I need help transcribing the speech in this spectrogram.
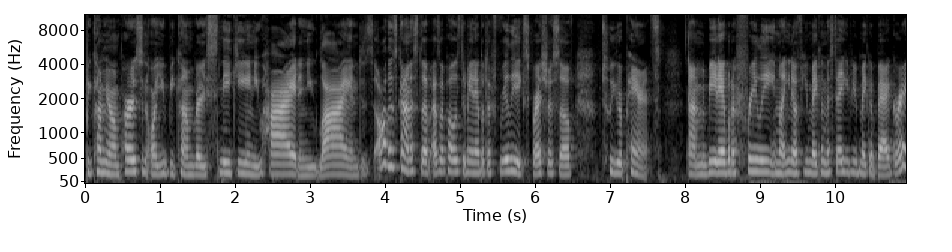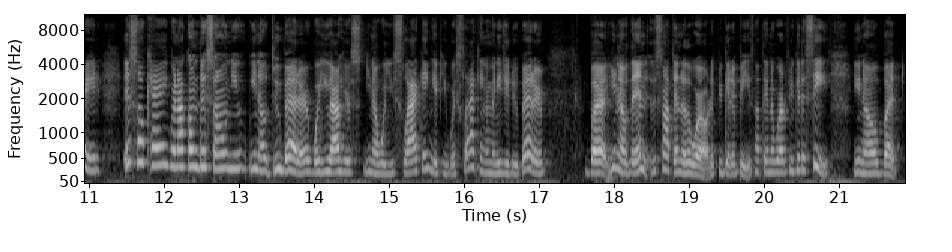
become your own person or you become very sneaky and you hide and you lie and just all this kind of stuff as opposed to being able to freely express yourself to your parents. Um, and being able to freely like you know if you make a mistake if you make a bad grade it's okay. We're not going to disown you. You know do better. Were you out here you know were you slacking? If you were slacking i'm going to need you to do better but you know, then it's not the end of the world if you get a B. It's not the end of the world if you get a C. You know, but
